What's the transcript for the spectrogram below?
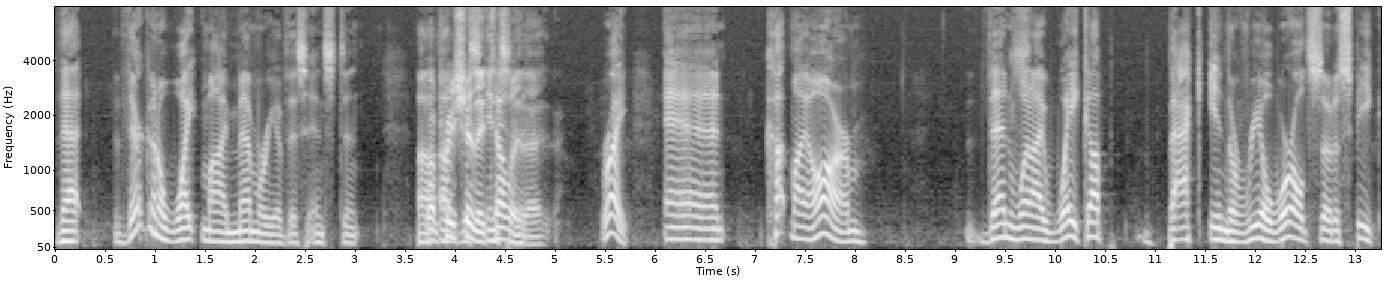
that they're going to wipe my memory of this instant. Uh, Well, I'm pretty sure they tell her that. Right. And cut my arm. Then when I wake up back in the real world, so to speak,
